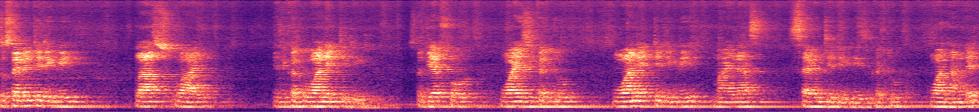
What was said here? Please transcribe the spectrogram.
So 70 degree plus y is equal to 180 degree. So therefore y is equal to 180 degree minus 70 degree is equal to 100.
